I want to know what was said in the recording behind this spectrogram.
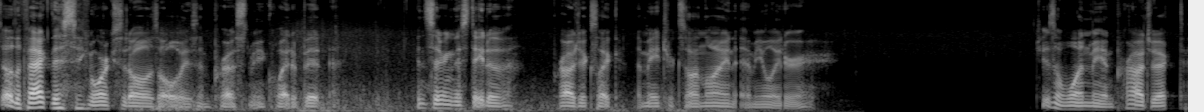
So the fact this thing works at all has always impressed me quite a bit, considering the state of projects like the Matrix Online emulator, which is a one-man project.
